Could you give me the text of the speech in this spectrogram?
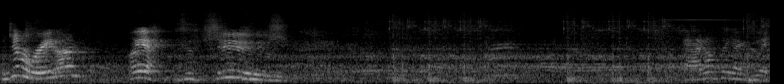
Don't you have a ray gun? Oh yeah. Dude. I don't think I can get you.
